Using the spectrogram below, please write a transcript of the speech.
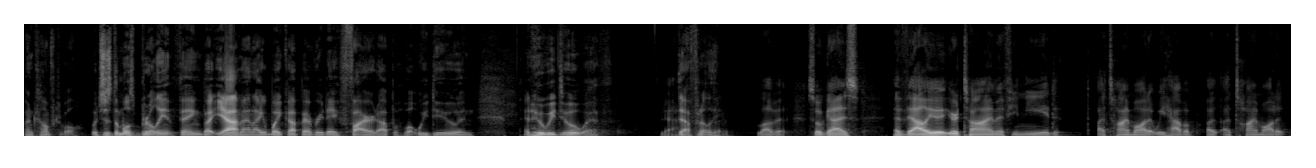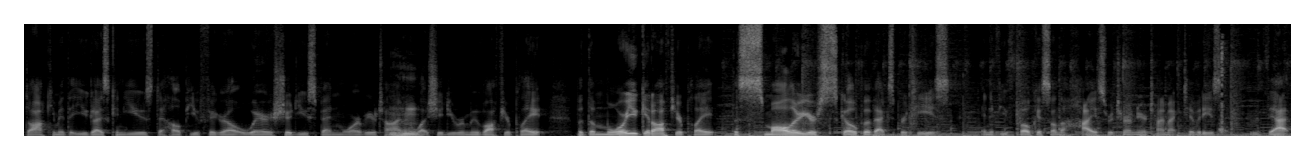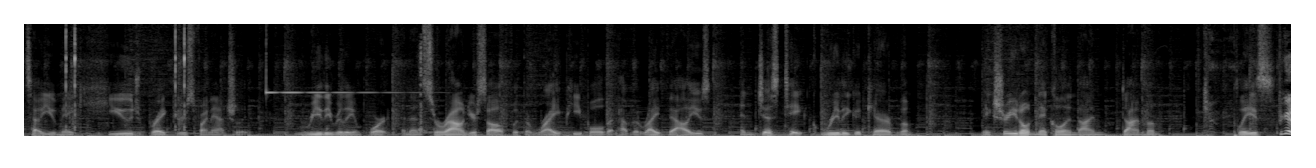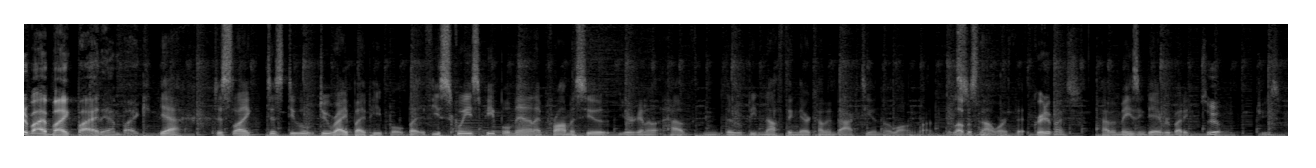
uncomfortable, which is the most brilliant thing. But yeah, man, I wake up every day fired up with what we do and and who we do it with. Yeah, definitely love it. Love it. So guys, evaluate your time. If you need a time audit, we have a, a, time audit document that you guys can use to help you figure out where should you spend more of your time and mm-hmm. what should you remove off your plate. But the more you get off your plate, the smaller your scope of expertise. And if you focus on the highest return on your time activities, that's how you make huge breakthroughs financially. Really, really important. And then surround yourself with the right people that have the right values and just take really good care of them. Make sure you don't nickel and dime, dime them, please. If you're gonna buy a bike, buy a damn bike. Yeah, just like just do do right by people. But if you squeeze people, man, I promise you, you're gonna have there will be nothing there coming back to you in the long run. It's Love just it. not worth it. Great advice. Have an amazing day, everybody. See you. Jeez.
